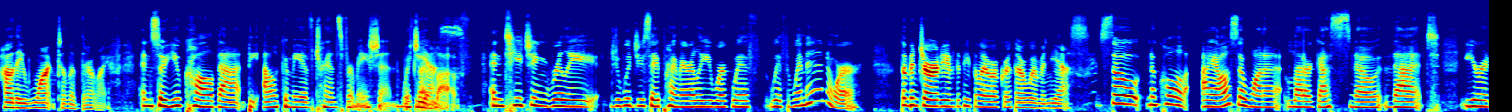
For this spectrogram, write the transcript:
how they want to live their life. And so you call that the alchemy of transformation, which yes. I love. And teaching really would you say primarily you work with with women or the majority of the people I work with are women, yes. So, Nicole, I also want to let our guests know that your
